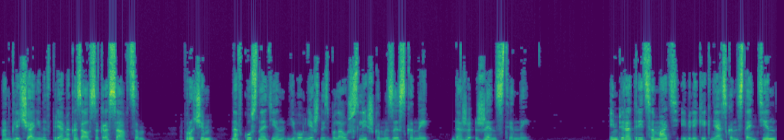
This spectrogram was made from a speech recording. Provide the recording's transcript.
Англичанин и впрямь оказался красавцем. Впрочем, на вкус Надин его внешность была уж слишком изысканной, даже женственной. Императрица-мать и великий князь Константин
